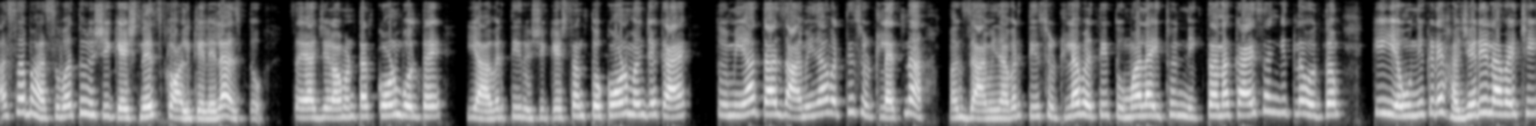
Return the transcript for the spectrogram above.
असं भासवत ऋषिकेशनेच कॉल केलेला असतो. सयाजीराव म्हणतात कोण बोलतंय? यावरती ऋषिकेश सांगतो कोण म्हणजे काय? तुम्ही आता जामिनावरती सुटलायत ना? मग जामिनावरती सुटल्यावरती तुम्हाला इथून निघताना काय सांगितलं होतं? की येऊन इकडे हजेरी लावायची?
